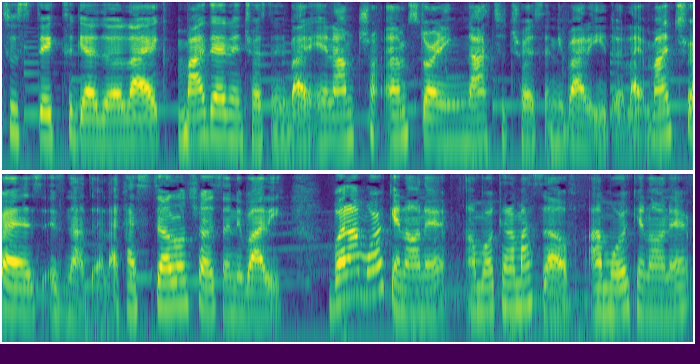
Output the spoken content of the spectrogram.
to stick together. Like my dad didn't trust anybody, and I'm tr- I'm starting not to trust anybody either. Like my trust is not there. Like I still don't trust anybody, but I'm working on it. I'm working on myself. I'm working on it.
